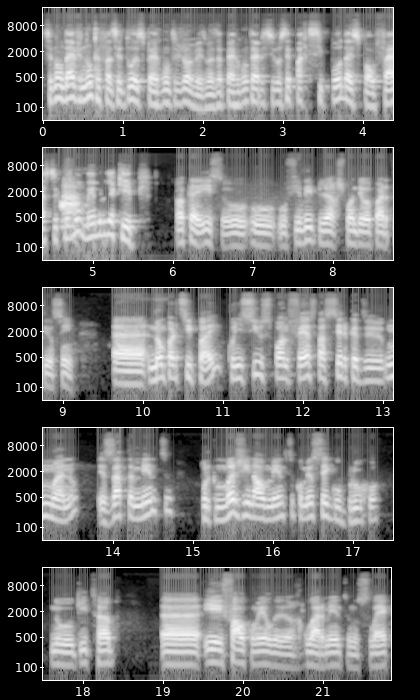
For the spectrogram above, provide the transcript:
Você não deve nunca fazer duas perguntas de uma vez, mas a pergunta era se você participou da Spawn Fest como ah, membro da equipe. Ok, isso. O, o, o Filipe já respondeu a parte dele, sim. Uh, não participei, conheci o Spawn Fest há cerca de um ano, exatamente porque marginalmente, como eu sigo o Brujo no GitHub uh, e falo com ele regularmente no Slack,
